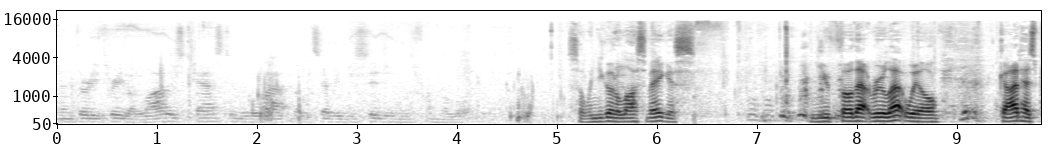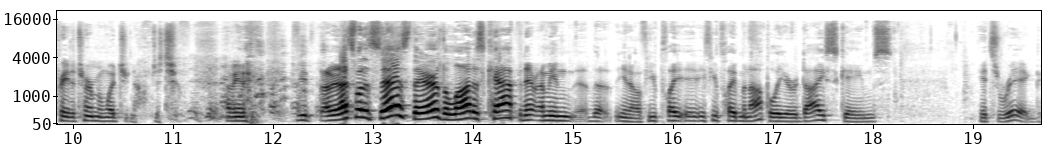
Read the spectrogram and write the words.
And then 33, the lot is cast into the lap, but its every decision is from the Lord. So when you go to Las Vegas, you throw that roulette wheel. God has predetermined what you. No, just. I mean, you, I mean that's what it says there. The lot is capped, and I mean, the, you know, if you play if you play Monopoly or dice games, it's rigged,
